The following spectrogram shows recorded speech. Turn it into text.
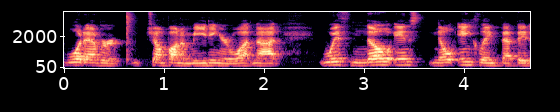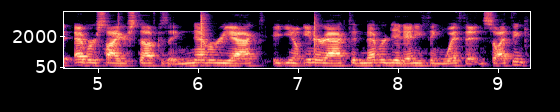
whatever, jump on a meeting or whatnot with no in, no inkling that they'd ever saw your stuff because they never react, you know, interacted, never did anything with it. And so I think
